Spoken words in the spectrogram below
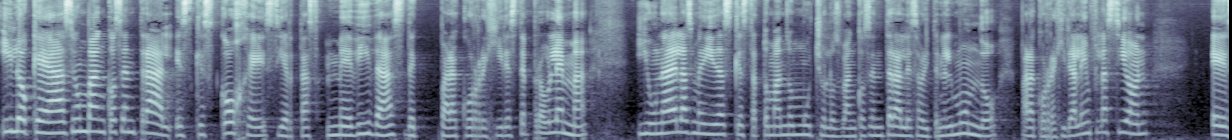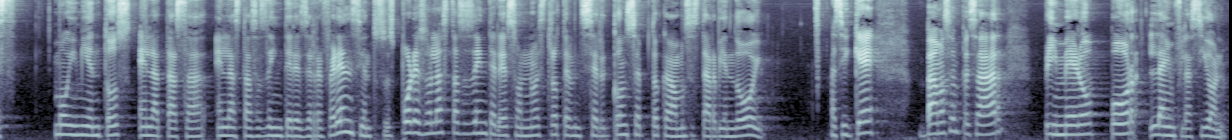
Y lo que hace un banco central es que escoge ciertas medidas para corregir este problema y una de las medidas que está tomando mucho los bancos centrales ahorita en el mundo para corregir a la inflación es movimientos en la tasa en las tasas de interés de referencia. Entonces, por eso las tasas de interés son nuestro tercer concepto que vamos a estar viendo hoy. Así que vamos a empezar primero por la inflación.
